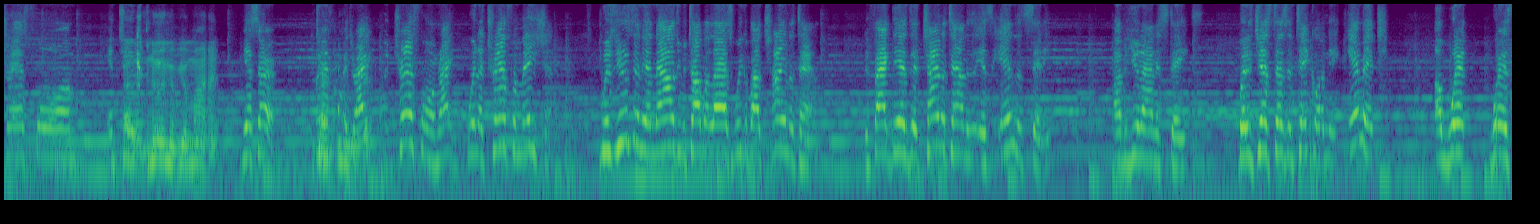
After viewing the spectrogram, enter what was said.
transformed into the renewing of your mind. Yes, sir. To his image, right? We transform, right? We're in a transformation. We're using the analogy we talked about last week about Chinatown. The fact is that Chinatown is, is in the city of the United States, but it just doesn't take on the image of where, where it's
